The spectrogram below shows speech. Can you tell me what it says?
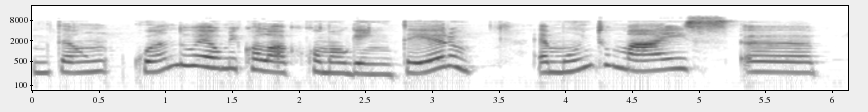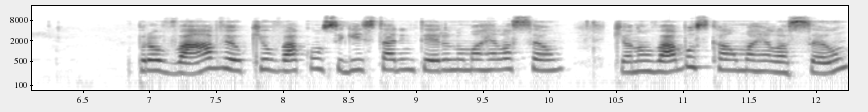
Então, quando eu me coloco como alguém inteiro, é muito mais uh, provável que eu vá conseguir estar inteiro numa relação, que eu não vá buscar uma relação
